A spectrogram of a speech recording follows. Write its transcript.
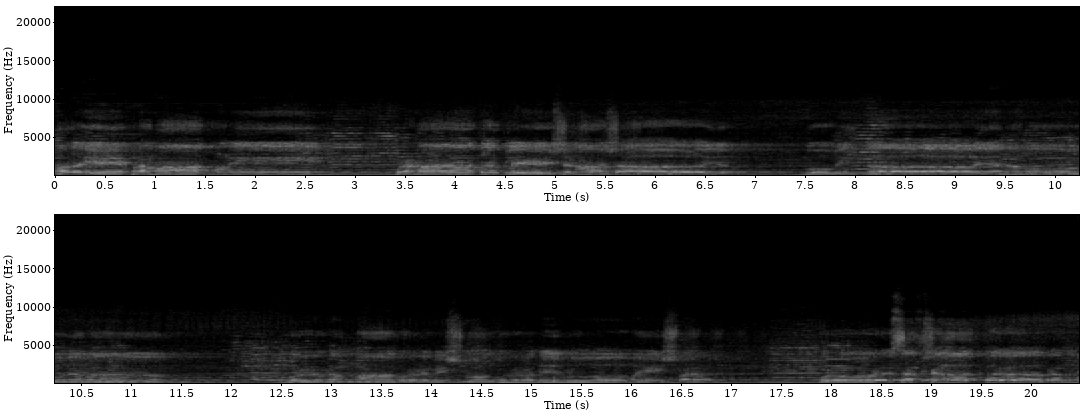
हरये प्रमात्मने प्रणतक्लेशनाशाय गोविन्दाय नमो नमः। गुरुर्ब्रह्मा गुरुर्विष्णु गुरुर्देवो महेश्वर गुरुर्साक्षात् परब्रह्म।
